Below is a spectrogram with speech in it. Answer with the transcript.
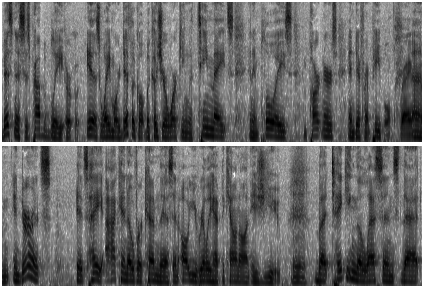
business is probably or is way more difficult because you're working with teammates and employees and partners and different people. Right. Um, endurance, it's hey, I can overcome this, and all you really have to count on is you. Mm. But taking the lessons that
